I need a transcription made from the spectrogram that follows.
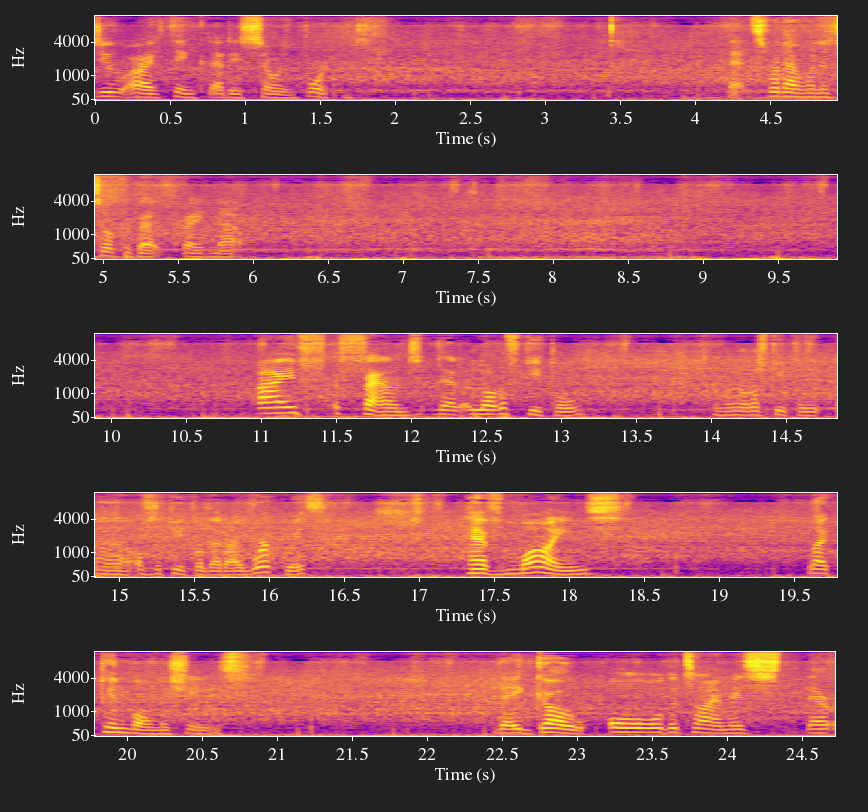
do I think that is so important? That's what I want to talk about right now. I've found that a lot of people, and a lot of people uh, of the people that I work with, have minds like pinball machines. They go all the time. It's they're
